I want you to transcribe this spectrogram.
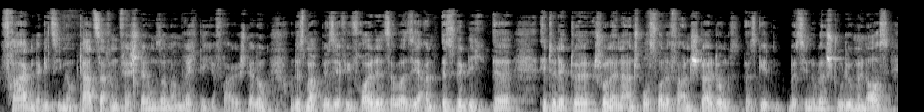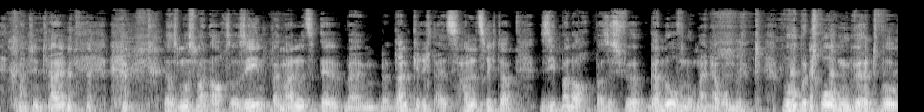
Fragen. Da geht es nicht mehr um Tatsachenfeststellung, sondern um rechtliche Fragestellung. Und das macht mir sehr viel Freude, ist aber sehr, ist wirklich äh, intellektuell schon eine anspruchsvolle Veranstaltung. Das geht ein bisschen über das Studium hinaus in manchen Teilen. das muss man auch so sehen. Beim Handels, äh, beim Landgericht als Handelsrichter sieht man auch, was es für Ganoven um einen herum gibt, wo betrogen wird, wo,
